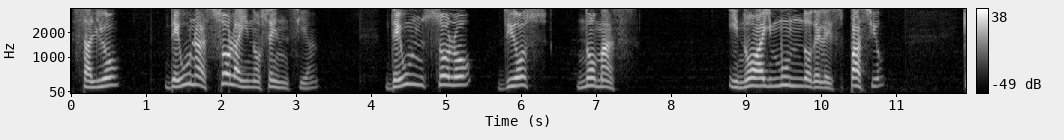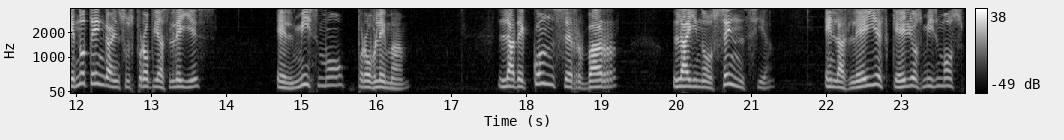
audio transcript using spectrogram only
salió de una sola inocencia, de un solo Dios no más. Y no hay mundo del espacio que no tenga en sus propias leyes el mismo problema, la de conservar la inocencia en las leyes que ellos mismos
